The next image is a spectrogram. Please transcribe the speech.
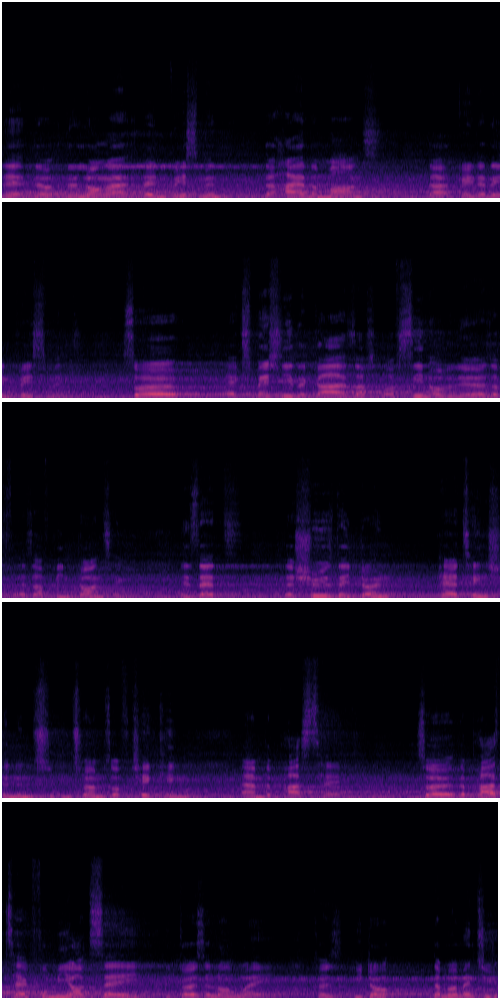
the, the, the longer the investment, the higher the amount, the greater the investment. So, especially the guys I've, I've seen over the years as I've been dancing, is that the shoes they don't pay attention in, in terms of checking um, the price tag. So the price tag for me, I would say, it goes a long way because you don't the moment you,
